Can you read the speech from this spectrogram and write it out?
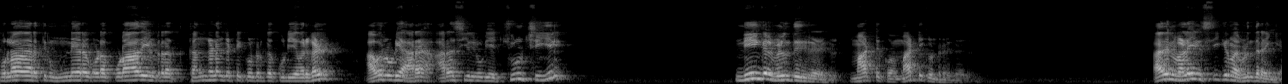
பொருளாதாரத்தில் முன்னேறக்கூடக்கூடாது என்ற கங்கணம் கட்டி கொண்டிருக்கக்கூடியவர்கள் அவருடைய அர அரசியலுடைய சூழ்ச்சியில் நீங்கள் விழுந்துகிறீர்கள் மாட்டுக்கொ மாட்டிக்கொண்டிருக்கிறீர்கள். அதன் வலையில் சீக்கிரமாக விழுந்துறீங்க.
